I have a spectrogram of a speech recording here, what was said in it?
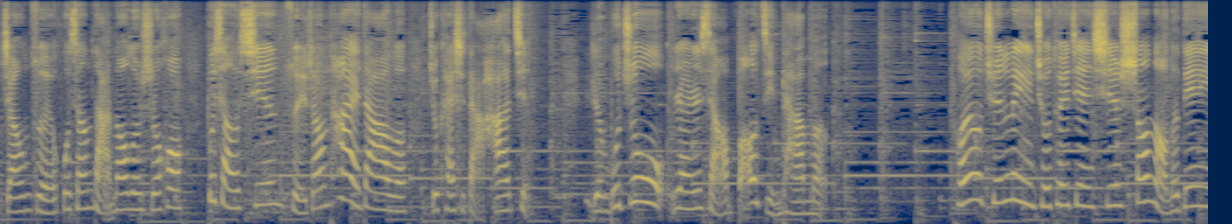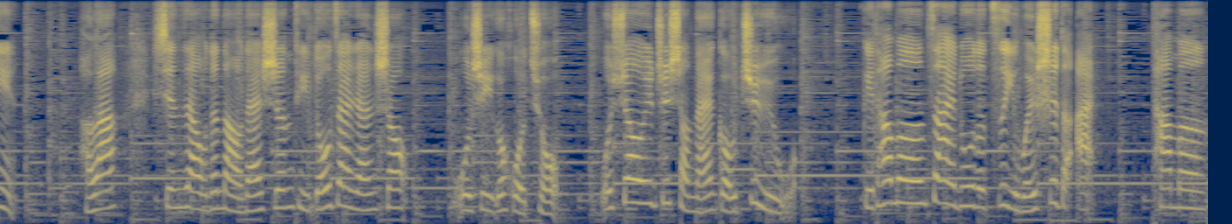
张嘴互相打闹的时候，不小心嘴张太大了，就开始打哈欠，忍不住让人想要抱紧他们。朋友群里求推荐一些烧脑的电影。好啦，现在我的脑袋、身体都在燃烧，我是一个火球。我需要一只小奶狗治愈我，给他们再多的自以为是的爱，他们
